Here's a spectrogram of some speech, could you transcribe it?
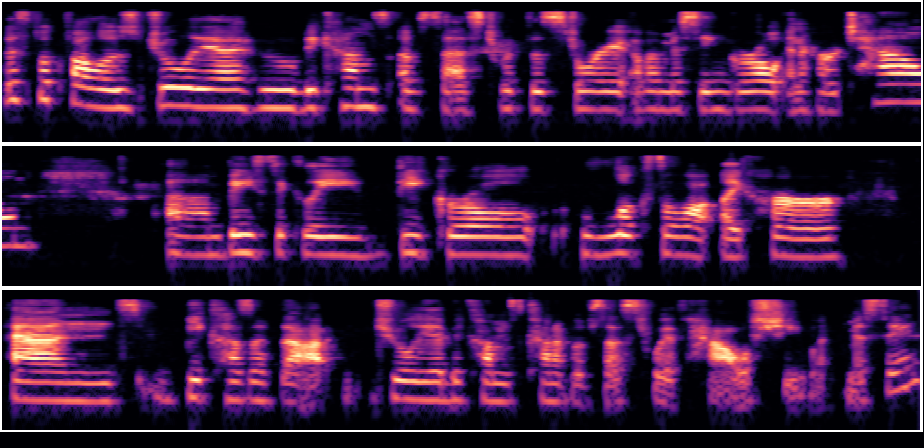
This book follows Julia, who becomes obsessed with the story of a missing girl in her town. Um, basically, the girl looks a lot like her and because of that Julia becomes kind of obsessed with how she went missing.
